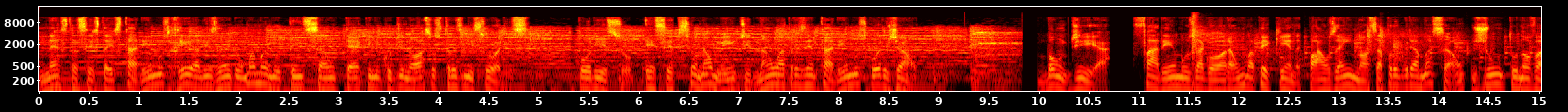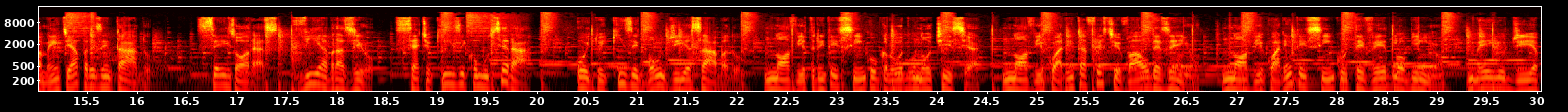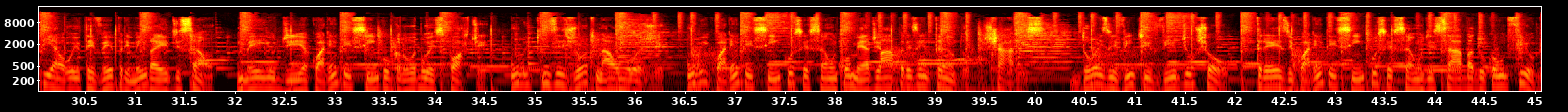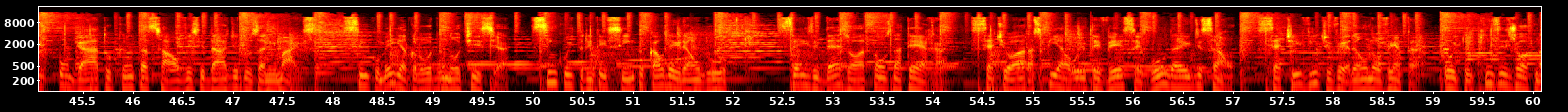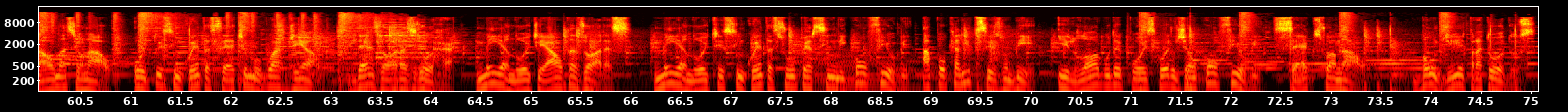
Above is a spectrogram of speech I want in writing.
Nesta sexta estaremos realizando uma manutenção técnico de nossos transmissores. Por isso, excepcionalmente não apresentaremos Corujão. Bom dia. Faremos agora uma pequena pausa em nossa programação, junto novamente apresentado. 6 horas, via Brasil. 7h15 como será? 8 e 15 Bom Dia Sábado, 9 e 35 Globo Notícia, 9 e 40 Festival Desenho, 9 e 45 TV Globinho, meio-dia Piauí TV Primeira Edição, meio-dia 45 Globo Esporte, 1 e 15 Jornal Hoje, 1 e 45 Sessão Comédia apresentando Chaves, 2 e 20 Vídeo Show, 13 e 45 Sessão de sábado com o filme O Gato Canta Salve Cidade dos Animais, 5 meia Globo Notícia, 5 e 35 Caldeirão do UFC, 6 e 10 Órfãos na Terra, 7 horas Piauí TV segunda edição, 7 e 20 Verão 90, 8 e 15 Jornal Nacional, 8 e 50 Sétimo Guardião, 10 horas Zorra, meia-noite Altas Horas, meia-noite e 50 Super Cine com filme Apocalipse Zumbi, e logo depois Corujão com filme Sexo Anal. Bom dia para todos.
